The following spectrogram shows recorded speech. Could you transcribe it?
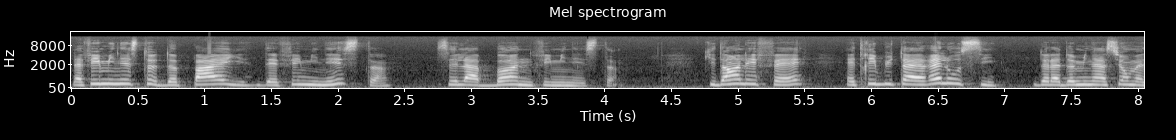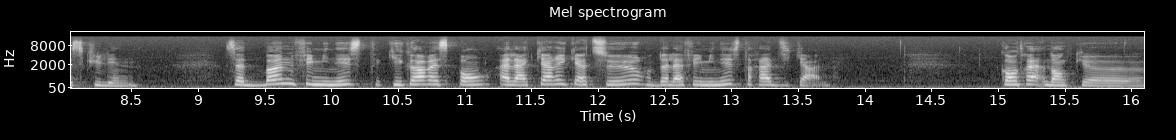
La féministe de paille des féministes, c'est la bonne féministe, qui dans les faits est tributaire elle aussi de la domination masculine. Cette bonne féministe qui correspond à la caricature de la féministe radicale. donc, euh,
